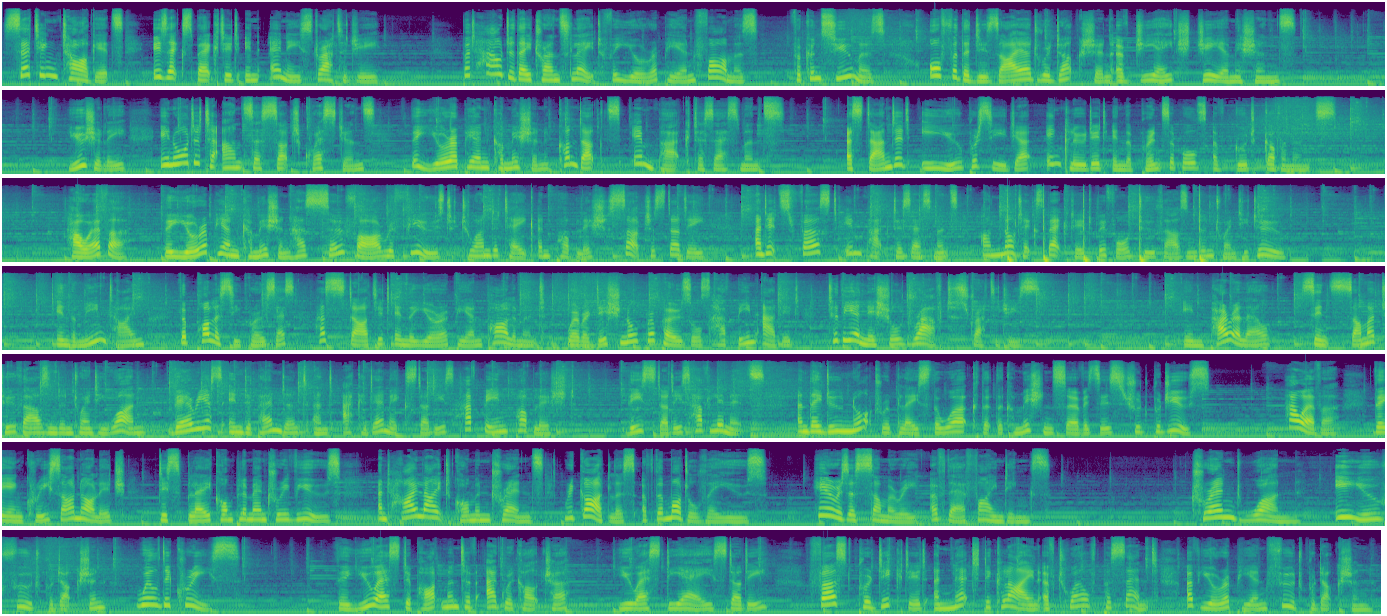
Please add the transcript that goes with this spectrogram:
Setting targets is expected in any strategy. But how do they translate for European farmers, for consumers, or for the desired reduction of GHG emissions. Usually, in order to answer such questions, the European Commission conducts impact assessments, a standard EU procedure included in the Principles of Good Governance. However, the European Commission has so far refused to undertake and publish such a study and its first impact assessments are not expected before 2022. In the meantime, the policy process has started in the European Parliament, where additional proposals have been added to the initial draft strategies. In parallel, since summer 2021, various independent and academic studies have been published. These studies have limits and they do not replace the work that the Commission services should produce. However, they increase our knowledge, display complementary views, and highlight common trends regardless of the model they use. Here is a summary of their findings. Trend 1 EU food production will decrease. The US Department of Agriculture USDA study first predicted a net decline of 12% of European food production.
